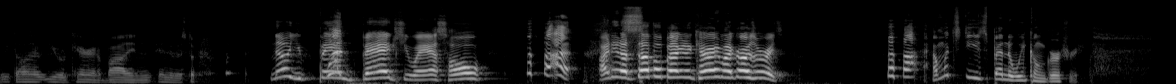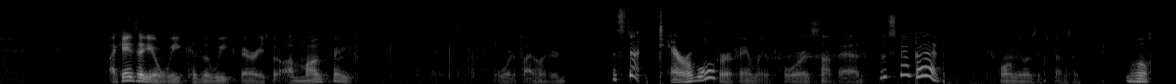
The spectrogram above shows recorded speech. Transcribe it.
we thought that you were carrying a body in, into a store. No, you banned bags, you asshole. I need a duffel bag to carry my groceries. How much do you spend a week on groceries? I can't tell you a week because a week varies, but a month maybe f- four to five hundred That's not terrible. for a family of four. It's not bad. That's not bad. Formula's expensive. Well,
